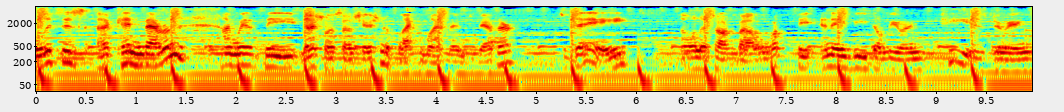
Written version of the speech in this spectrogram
this is uh, Ken Barron. I'm with the National Association of Black and White Men Together. Today, I want to talk about what the NABWMT is doing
